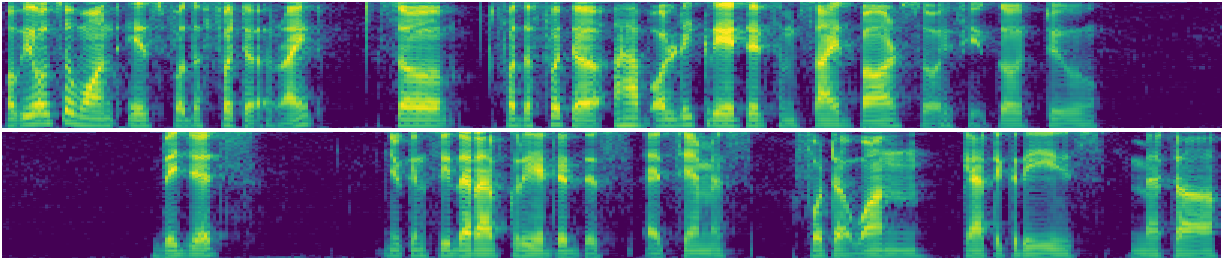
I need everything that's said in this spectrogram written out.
what we also want is for the footer right? So for the footer I have already created some sidebar. So if you go to widgets you can see that I've created this HCMS footer 1 categories meta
